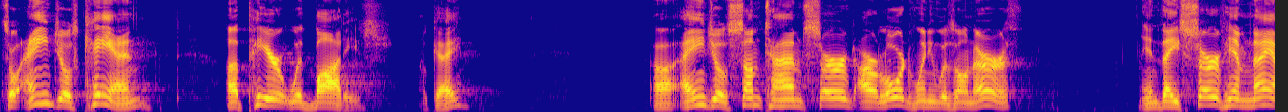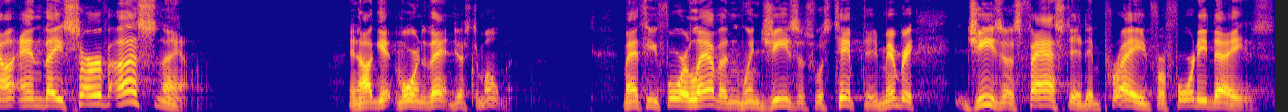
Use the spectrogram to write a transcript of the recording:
So angels can appear with bodies, okay? Uh, angels sometimes served our Lord when he was on earth, and they serve him now, and they serve us now. And I'll get more into that in just a moment. Matthew 4:11 when Jesus was tempted. Remember Jesus fasted and prayed for 40 days.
